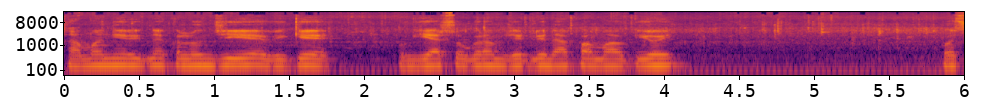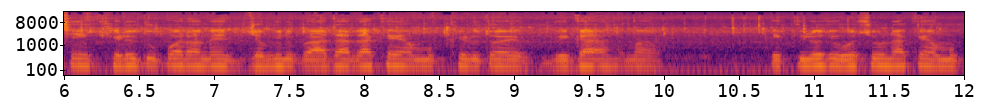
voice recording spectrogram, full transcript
સામાન્ય રીતના કલોંજી એ વીઘે અગિયારસો ગ્રામ જેટલી નાખવામાં આવતી હોય. પછી ખેડૂત ઉપર અને જમીન ઉપર આધાર રાખે. અમુક ખેડૂતોએ વીઘામાં એક કિલોથી ઓછું નાખે, અમુક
